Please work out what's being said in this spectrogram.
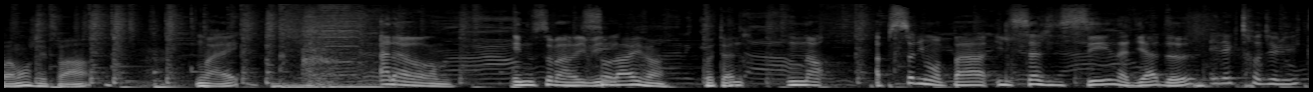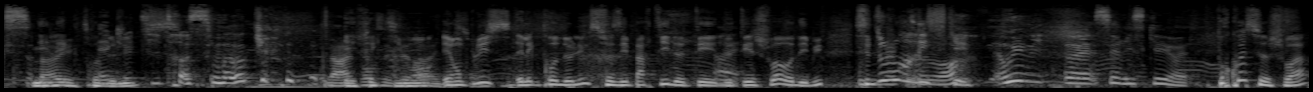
Vraiment, j'ai pas. Ouais. Alors, et nous sommes arrivés. So live, peut-être. Non, absolument pas. Il s'agissait, Nadia, de Electro Deluxe. Bah oui. Electro Avec le titre Smoke. Effectivement. Et en plus, Electro Deluxe faisait partie de tes, de tes choix au début. C'est toujours risqué. Oui, oui, ouais, c'est risqué, ouais. Pourquoi ce choix?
